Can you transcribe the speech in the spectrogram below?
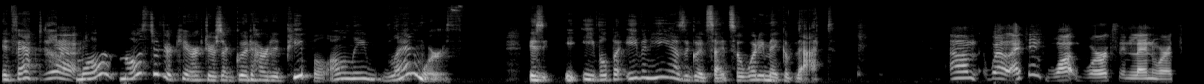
In fact, yeah. most of your characters are good-hearted people. Only Lenworth is e- evil, but even he has a good side. So, what do you make of that? Um, well, I think what works in Lenworth's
